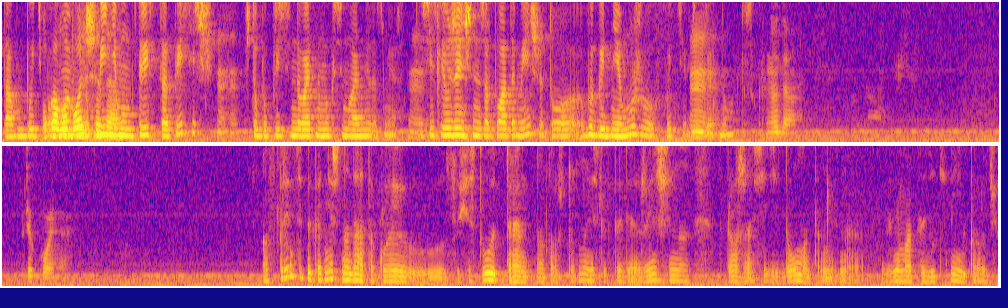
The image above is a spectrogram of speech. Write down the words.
там быть, У кого больше, да. минимум 300 тысяч, Мгм. Чтобы претендовать на максимальный размер. Мгм. То есть, если у женщины зарплата меньше, то выгоднее мужу выйти в декретный отпуск. Ну да. Прикольно. А в принципе, конечно, да, такой э, существует тренд на то, что, ну, если ты женщина, ты должна сидеть дома, там, не знаю, заниматься детьми и прочим.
